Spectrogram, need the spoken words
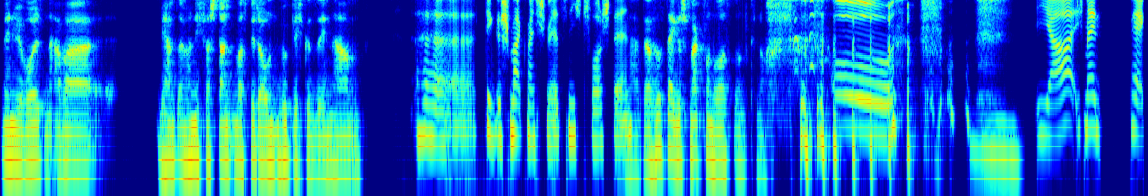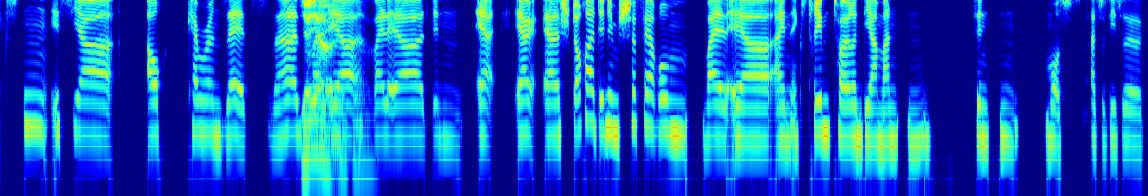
wenn wir wollten, aber wir haben es einfach nicht verstanden, was wir da unten wirklich gesehen haben. Äh, den Geschmack möchte ich mir jetzt nicht vorstellen. Ja, das ist der Geschmack von Rost und Knopf. oh. ja, ich meine, Paxton ist ja auch Cameron selbst, ne? Also Ja, weil ja, er, äh, weil er den, er, er, er stochert in dem Schiff herum, weil er einen extrem teuren Diamanten finden muss. Also diese,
